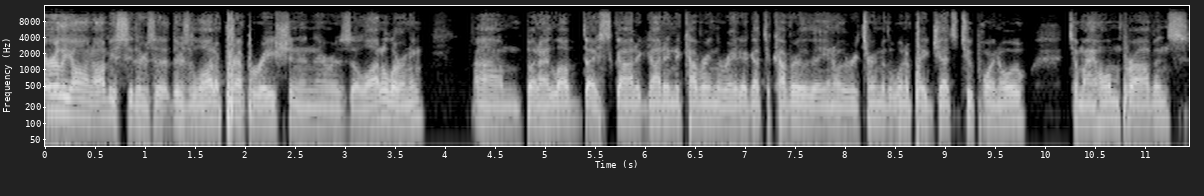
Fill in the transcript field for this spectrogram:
early on obviously there's a there's a lot of preparation and there was a lot of learning um, but I loved, I got, got into covering the radio. I got to cover the, you know, the return of the Winnipeg Jets 2.0 to my home province,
